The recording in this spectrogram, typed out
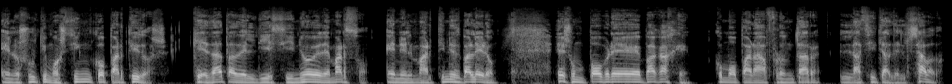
en los últimos cinco partidos que data del 19 de marzo en el Martínez Valero es un pobre bagaje como para afrontar la cita del sábado.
